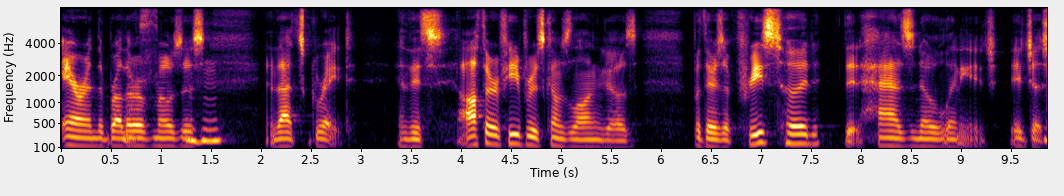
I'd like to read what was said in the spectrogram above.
Aaron, the brother of Moses, mm-hmm. and that's great. And this author of Hebrews comes along and goes, but there's a priesthood that has no lineage. It just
